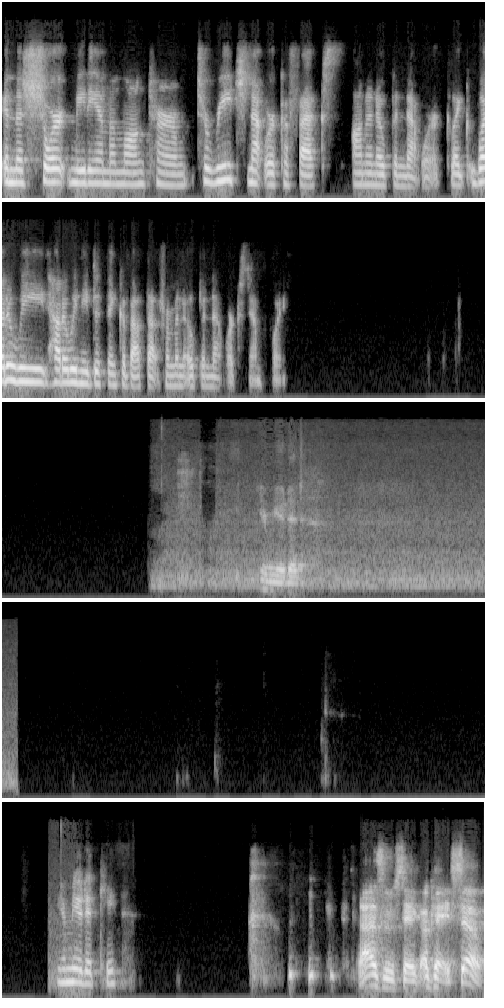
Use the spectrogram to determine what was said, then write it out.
In the short medium and long term to reach network effects on an open network like what do we how do we need to think about that from an open network standpoint? You're muted You're muted, Keith. that was a mistake. Okay, so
